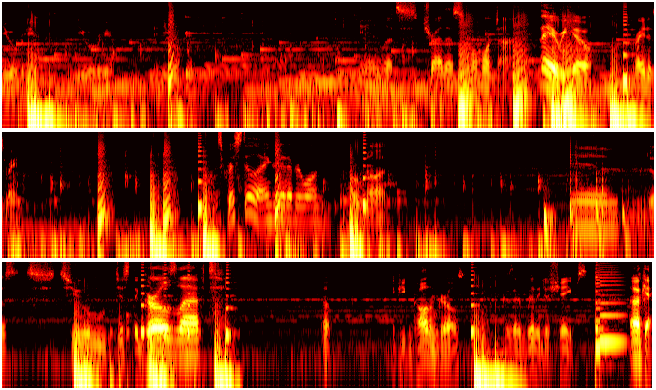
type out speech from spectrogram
You over here. You over here. And you over here. And let's try this one more time. There we go. Right as rain. Is Chris still angry at everyone? I hope not. And just two, just the girls left. Oh, if you can call them girls, because they're really just shapes. Okay.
